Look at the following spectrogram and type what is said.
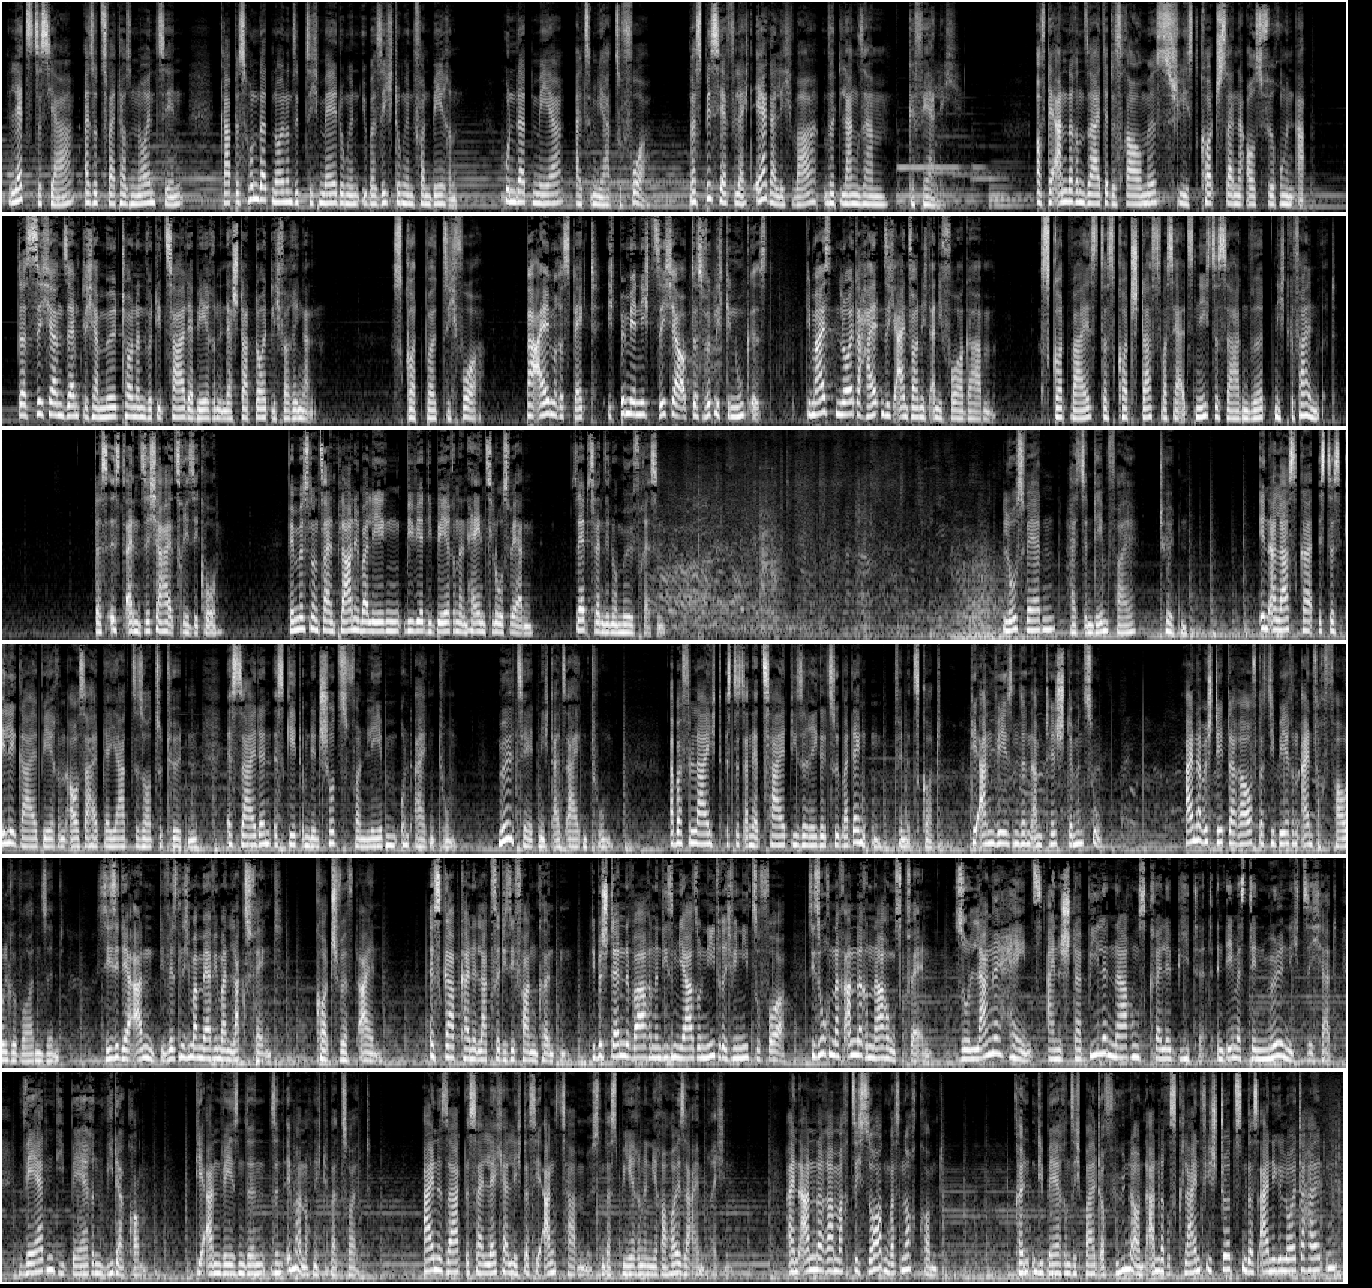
Letztes Jahr, also 2019, gab es 179 Meldungen über Sichtungen von Bären. 100 mehr als im Jahr zuvor. Was bisher vielleicht ärgerlich war, wird langsam gefährlich. Auf der anderen Seite des Raumes schließt Koch seine Ausführungen ab. Das Sichern sämtlicher Mülltonnen wird die Zahl der Bären in der Stadt deutlich verringern. Scott beugt sich vor. Bei allem Respekt, ich bin mir nicht sicher, ob das wirklich genug ist. Die meisten Leute halten sich einfach nicht an die Vorgaben. Scott weiß, dass Koch das, was er als nächstes sagen wird, nicht gefallen wird. Das ist ein Sicherheitsrisiko. Wir müssen uns einen Plan überlegen, wie wir die Bären in Haynes loswerden. Selbst wenn sie nur Müll fressen. Loswerden heißt in dem Fall töten. In Alaska ist es illegal, Bären außerhalb der Jagdsaison zu töten, es sei denn, es geht um den Schutz von Leben und Eigentum. Müll zählt nicht als Eigentum. Aber vielleicht ist es an der Zeit, diese Regel zu überdenken, findet Scott. Die Anwesenden am Tisch stimmen zu. Einer besteht darauf, dass die Bären einfach faul geworden sind. Sieh sie dir an, die wissen nicht mal mehr, wie man Lachs fängt. Kotsch wirft ein. Es gab keine Lachse, die sie fangen könnten. Die Bestände waren in diesem Jahr so niedrig wie nie zuvor. Sie suchen nach anderen Nahrungsquellen. Solange Haynes eine stabile Nahrungsquelle bietet, indem es den Müll nicht sichert, werden die Bären wiederkommen. Die Anwesenden sind immer noch nicht überzeugt. Eine sagt, es sei lächerlich, dass sie Angst haben müssen, dass Bären in ihre Häuser einbrechen. Ein anderer macht sich Sorgen, was noch kommt. Könnten die Bären sich bald auf Hühner und anderes Kleinvieh stürzen, das einige Leute halten?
